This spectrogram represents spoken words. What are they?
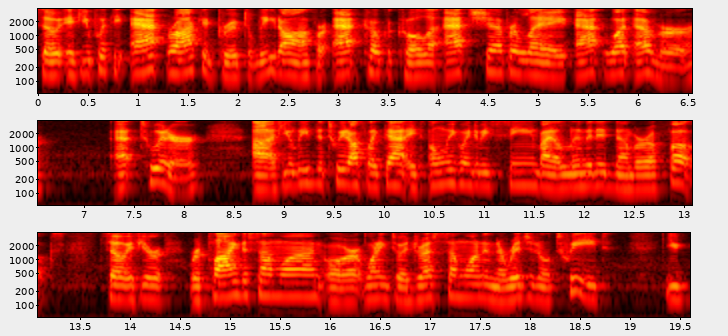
So if you put the at Rocket Group to lead off, or at Coca Cola, at Chevrolet, at whatever, at Twitter, uh, if you lead the tweet off like that, it's only going to be seen by a limited number of folks. So if you're replying to someone or wanting to address someone in an original tweet, you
